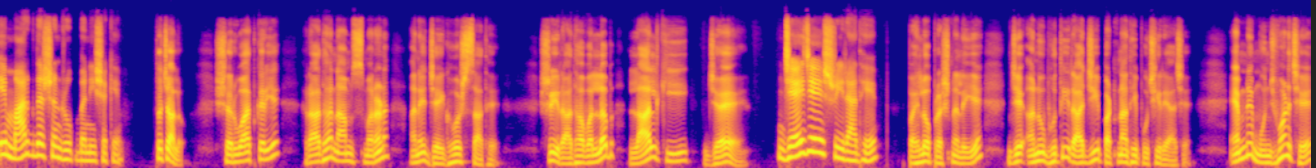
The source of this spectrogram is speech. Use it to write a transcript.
એ માર્ગદર્શનરૂપ બની શકે. તો ચાલો શરૂઆત કરીએ રાધા નામ સ્મરણ અને જયઘોષ સાથે. શ્રી રાધા વલ્લભ લાલ કી જય. જય જય શ્રી રાધે. પહેલો પ્રશ્ન લઈએ જે અનુભૂતિ રાજી પટનાથી પૂછી રહ્યા છે. એમને મૂંઝવણ છે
